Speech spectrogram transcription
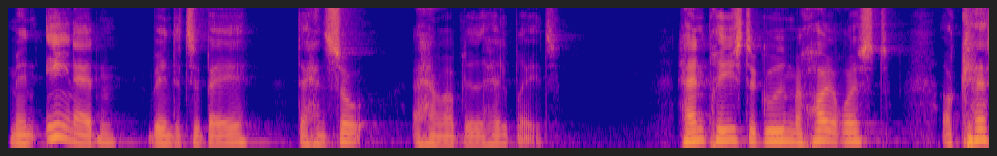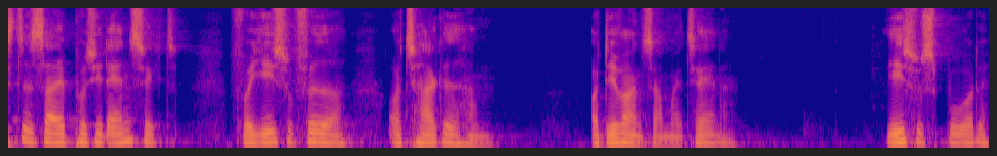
Men en af dem vendte tilbage, da han så, at han var blevet helbredt. Han priste Gud med høj røst og kastede sig på sit ansigt for Jesu fødder og takkede ham. Og det var en samaritaner. Jesus spurgte,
